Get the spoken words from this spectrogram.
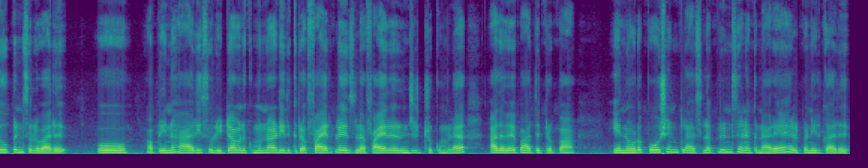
லூப்பன் சொல்லுவார். ஓ அப்படின்னு ஹாரி சொல்லிவிட்டு அவனுக்கு முன்னாடி இருக்கிற ஃபயர் பிளேஸில் ஃபயர் எரிஞ்சிட்ருக்கும்ல அதவே பார்த்துட்ருப்பான் என்னோட போர்ஷன் கிளாஸில் பிரின்ஸ் எனக்கு நிறைய ஹெல்ப் பண்ணியிருக்காரு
